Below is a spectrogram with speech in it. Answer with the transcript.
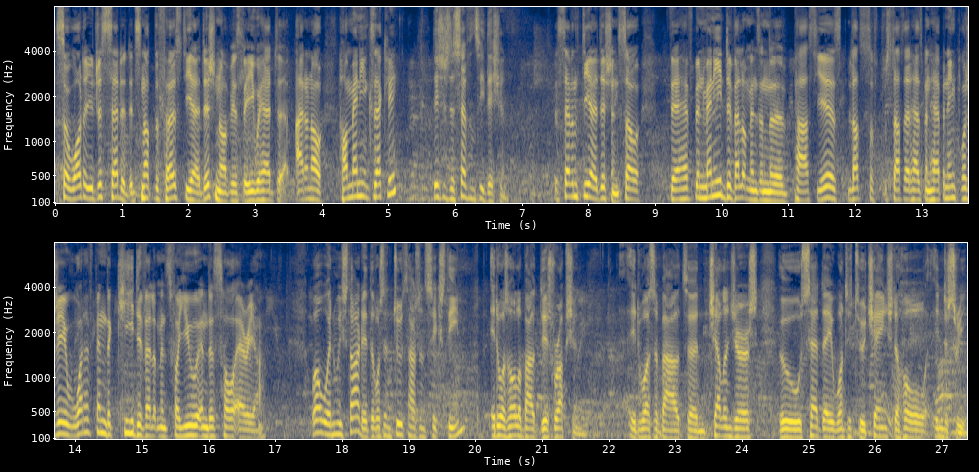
So, Walter, you just said it. It's not the first year edition, obviously. We had, I don't know, how many exactly? This is the seventh edition the seventh year edition. So there have been many developments in the past years, lots of stuff that has been happening. Roger, what have been the key developments for you in this whole area? Well, when we started, it was in 2016. It was all about disruption. It was about uh, challengers who said they wanted to change the whole industry,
